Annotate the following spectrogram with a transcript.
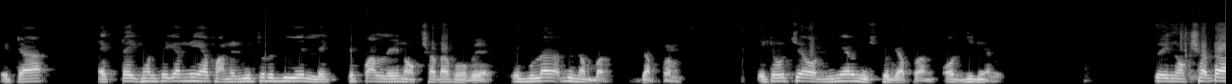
এটা একটা এখান থেকে নিয়ে পানির ভিতরে দিয়ে লিখতে পারলে নকশাটা হবে। এগুলা দুই নম্বর জাফরান। এটা হচ্ছে অরিজিনাল মিষ্টি জাফরান অরিজিনাল তো এই নকশাটা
